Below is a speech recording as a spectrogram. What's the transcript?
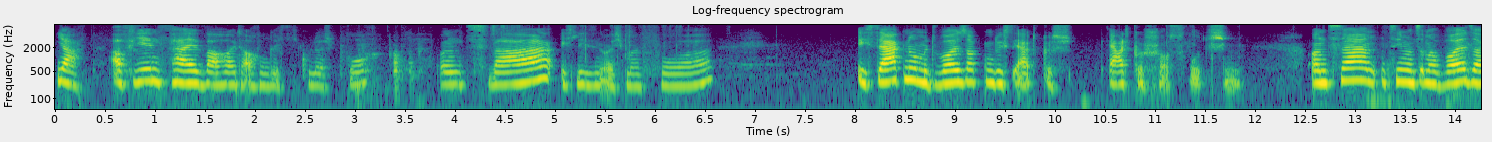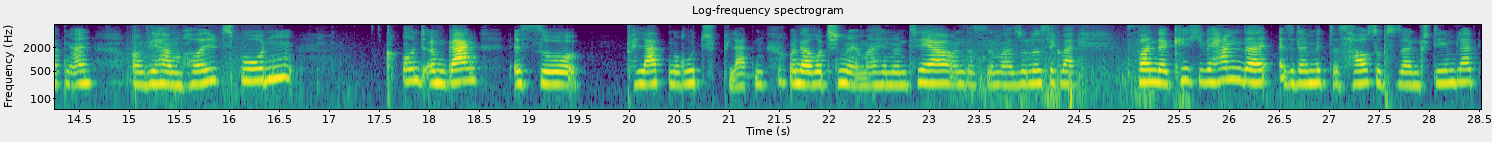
ja, auf jeden Fall war heute auch ein richtig cooler Spruch. Und zwar, ich lese ihn euch mal vor. Ich sag nur mit Wollsocken durchs Erdgesch Erdgeschoss rutschen. Und zwar ziehen wir uns immer Wollsocken an und wir haben Holzboden und im Gang ist so Platten, Rutschplatten und da rutschen wir immer hin und her und das ist immer so lustig, weil von der Küche, wir haben da, also damit das Haus sozusagen stehen bleibt,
